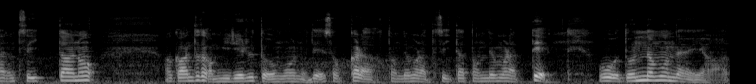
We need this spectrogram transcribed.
あの Twitter のアカウントとか見れると思うのでそこから飛んでもらって Twitter 飛んでもらっておおどんなもんなんやっ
